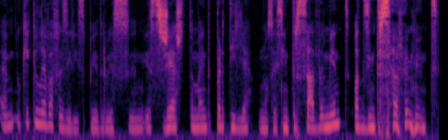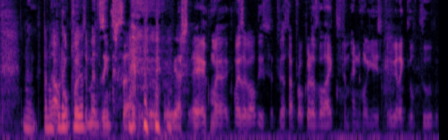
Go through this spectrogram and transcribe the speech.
Um, o que é que o leva a fazer isso, Pedro? Esse, esse gesto também de partilha, não sei se interessadamente ou desinteressadamente. Não, para não, não completamente outro... desinteressado. Aliás, é, é como, a, como a Isabel disse, se eu estivesse à procura de like também não ia escrever aquilo tudo,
